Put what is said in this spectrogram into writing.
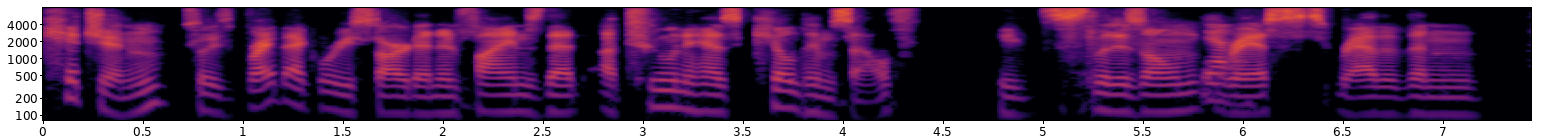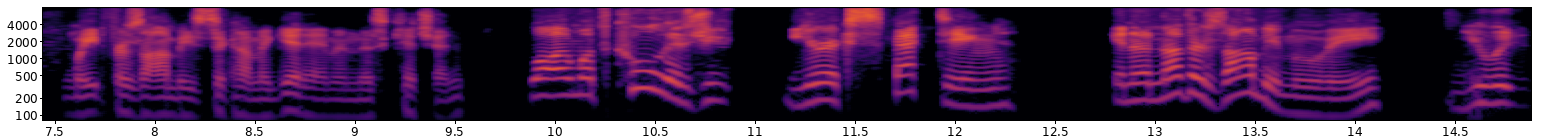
kitchen, so he's right back where he started and finds that Atun has killed himself. He slit his own Yeah. wrists rather than wait for zombies to come and get him in this kitchen. Well, and what's cool is you you're expecting in another zombie movie, you would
